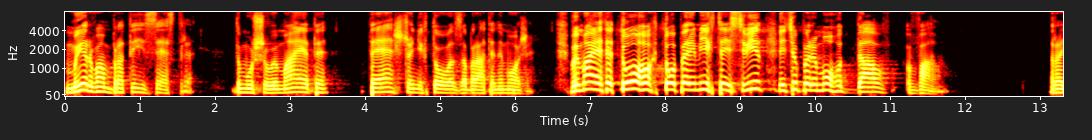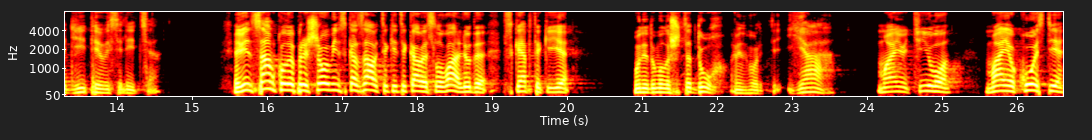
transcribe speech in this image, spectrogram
Мир вам, брати і сестри, тому що ви маєте те, що ніхто у вас забрати не може. Ви маєте того, хто переміг цей світ і цю перемогу дав вам. Радійте і веселіться. І він сам, коли прийшов, він сказав такі цікаві слова. Люди, скептики є. Вони думали, що це дух. А він говорить: я маю тіло, маю кості.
